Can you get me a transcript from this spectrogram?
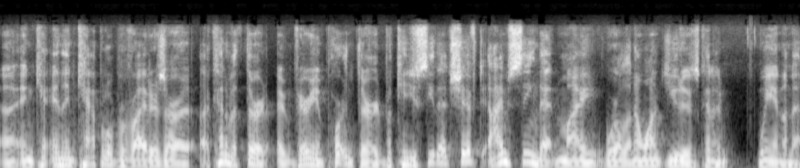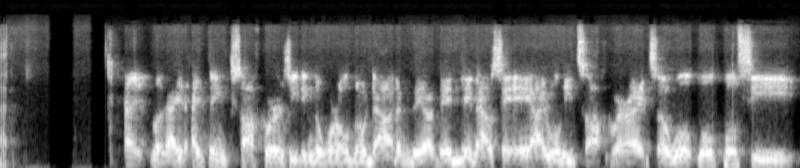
uh, and and then capital providers are a, a, kind of a third, a very important third. But can you see that shift? I'm seeing that in my world, and I want you to kind of weigh in on that. I, look, I, I think software is eating the world, no doubt, and they are, they they now say AI will eat software, right? So we'll we'll we'll see.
